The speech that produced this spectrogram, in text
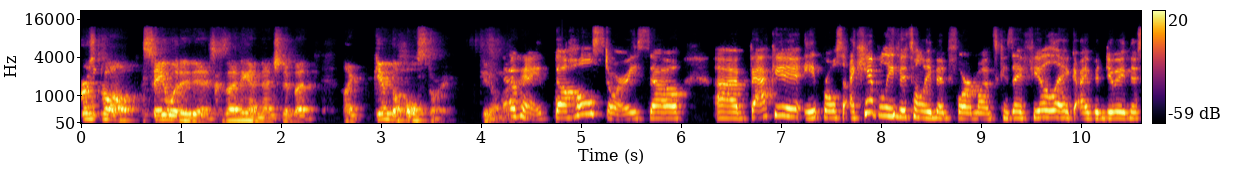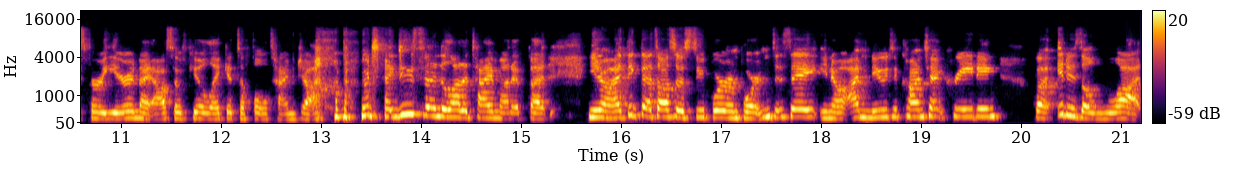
First of all, say what it is because I think I mentioned it, but like, give the whole story. Okay, the whole story. So, uh, back in April, so I can't believe it's only been four months because I feel like I've been doing this for a year, and I also feel like it's a full time job, which I do spend a lot of time on it. But you know, I think that's also super important to say. You know, I'm new to content creating, but it is a lot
